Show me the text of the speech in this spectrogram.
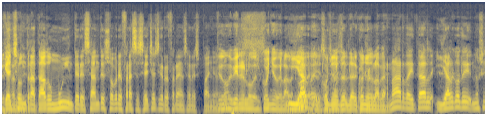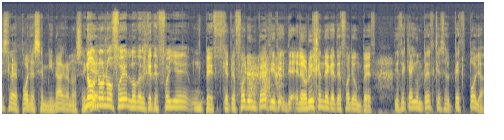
que ha hecho un tratado muy interesante sobre frases hechas y refranes en España. ¿De ¿no? dónde viene lo del coño de la y verdad? a- el coño del, del coño de la Bernarda y tal, y algo de, no sé si era de pollas en vinagre, no sé No, qué. no, no, fue lo del que te folle un pez. Que te folle un pez, dice- el origen de que te folle un pez. Dice que hay un pez que es el pez polla.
